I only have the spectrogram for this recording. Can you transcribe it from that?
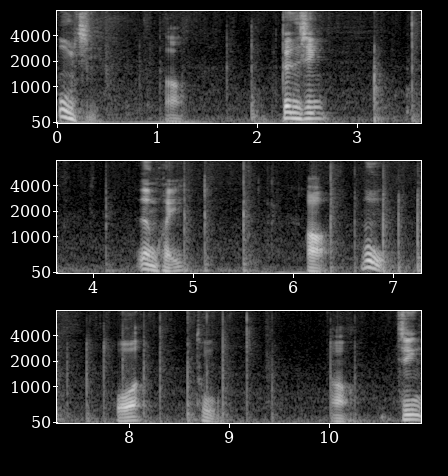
戊己，啊，庚辛、壬癸，哦，木、火、土，哦，金、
